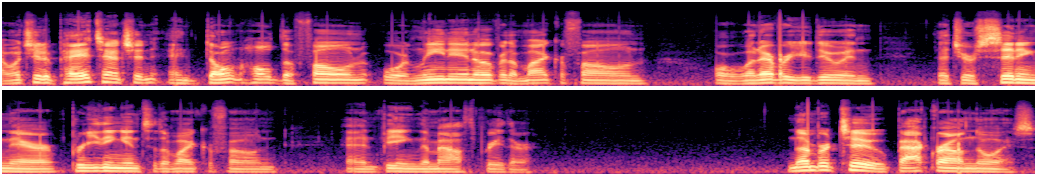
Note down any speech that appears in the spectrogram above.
I want you to pay attention and don't hold the phone or lean in over the microphone or whatever you're doing that you're sitting there breathing into the microphone and being the mouth breather. Number two, background noise.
